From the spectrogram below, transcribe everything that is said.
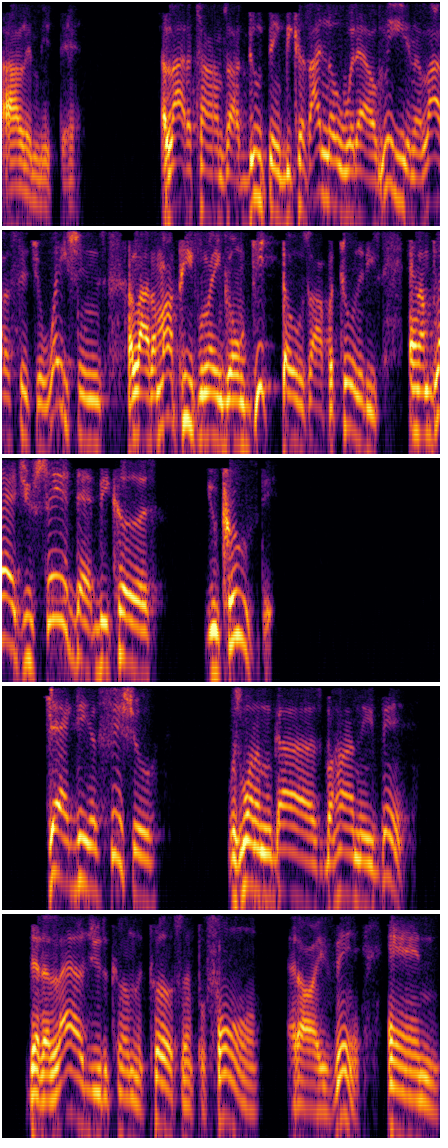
I'll admit that. A lot of times I do think because I know without me in a lot of situations, a lot of my people ain't going to get those opportunities. And I'm glad you said that because you proved it. Jag the official was one of them guys behind the event that allowed you to come to Tulsa and perform at our event. And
